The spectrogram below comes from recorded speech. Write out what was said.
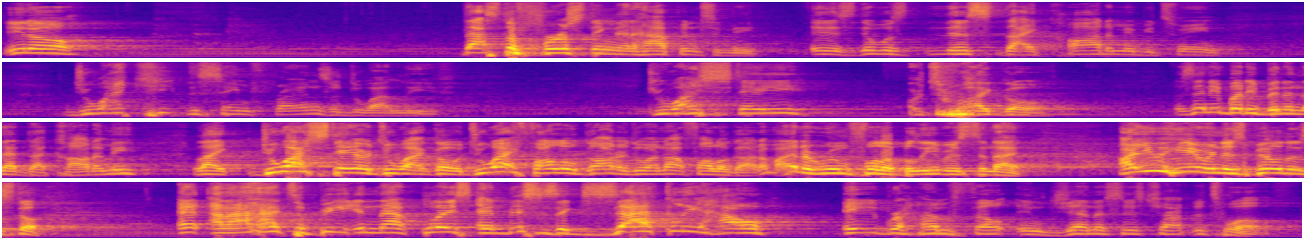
you know, that's the first thing that happened to me is there was this dichotomy between do I keep the same friends or do I leave? Do I stay or do I go? Has anybody been in that dichotomy? Like, do I stay or do I go? Do I follow God or do I not follow God? Am I in a room full of believers tonight? Are you here in this building still? And, and I had to be in that place, and this is exactly how Abraham felt in Genesis chapter 12.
